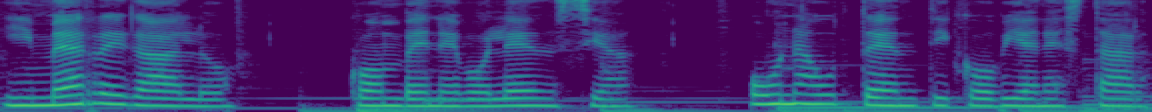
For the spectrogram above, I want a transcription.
Y me regalo con benevolencia un auténtico bienestar.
